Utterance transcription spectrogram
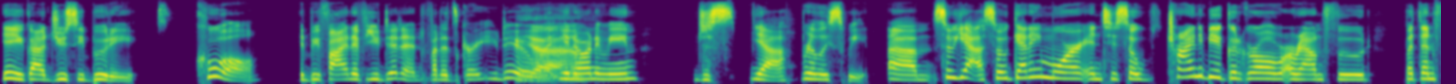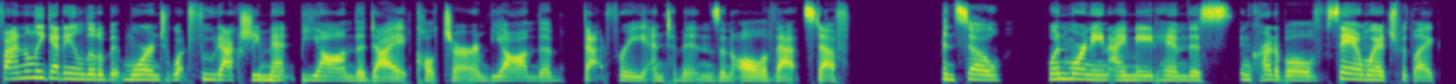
yeah, you got a juicy booty. Cool. It'd be fine if you didn't, but it's great you do. Yeah. you know what I mean? Just yeah, really sweet. Um, so yeah, so getting more into so trying to be a good girl around food, but then finally getting a little bit more into what food actually meant beyond the diet culture and beyond the fat free Entenmann's and all of that stuff. And so one morning I made him this incredible sandwich with like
